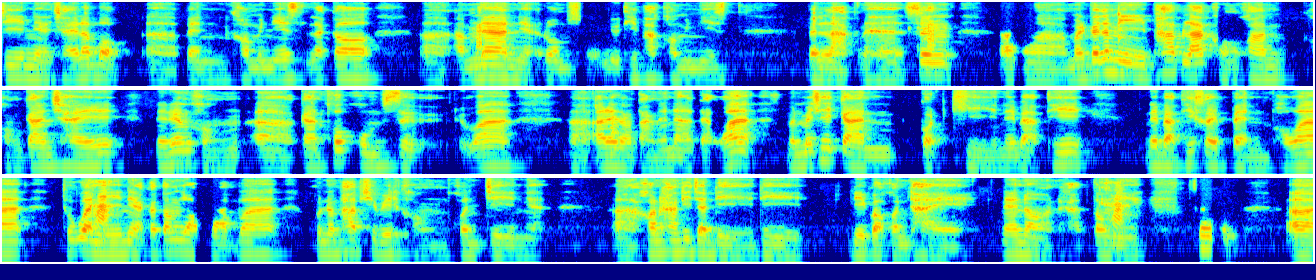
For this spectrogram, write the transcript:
จีนเนี่ยใช้ระบบเอ่อเป็นคอมมิวนิสต์แล้วก็เอ่ออำนาจเนี่ยรวมศูนย์อยู่ที่พรรคคอมมิวนิสต์เป็นหลักนะฮะซึ่ง เอ่อมันก็จะมีภาพลักษณ์ของความของการใช้ในเรื่องของเอ่อการควบคุมสื่อหรือว่าอ่าอะไรต่างๆนานา แต่ว่ามันไม่ใช่การกดขี่ในแบบที่ในแบบที่เคยเป็น เพราะว่าทุกวันค่ะ นี้เนี่ยก็ต้องยอมรับว่าคุณภาพชีวิตของคนจีนเนี่ยอ่าค่อนข้างที่จะดีดีดีกว่าคนไทยแน่นอนครับ ตรงนี้ซึ่งเอ่อ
